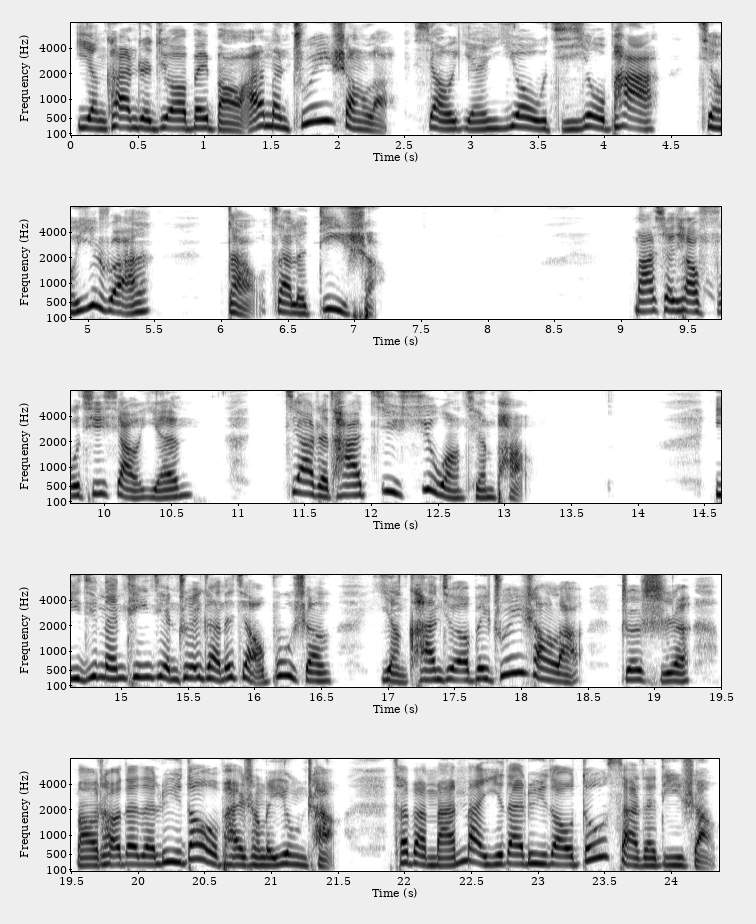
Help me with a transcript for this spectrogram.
眼看着就要被保安们追上了。小严又急又怕，脚一软，倒在了地上。马小跳扶起小严，架着他继续往前跑。已经能听见追赶的脚步声，眼看就要被追上了。这时，毛超带的绿豆派上了用场，他把满满一袋绿豆都撒在地上。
